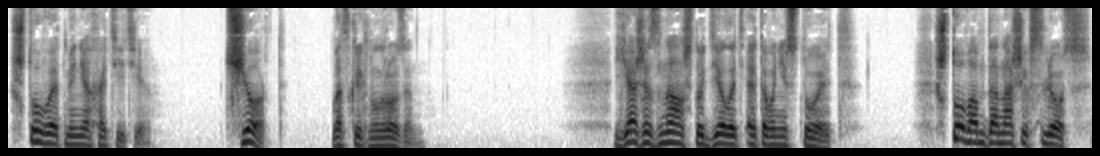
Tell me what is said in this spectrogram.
«Что вы от меня хотите?» «Черт!» — воскликнул Розен. «Я же знал, что делать этого не стоит. Что вам до наших слез?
